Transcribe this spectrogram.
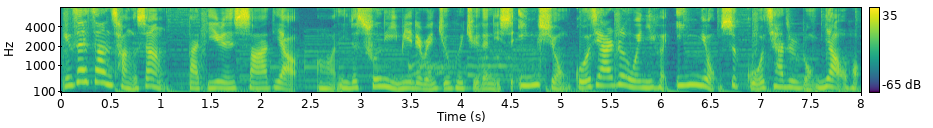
你在战场上把敌人杀掉啊，你的村里面的人就会觉得你是英雄，国家认为你很英勇，是国家的荣耀哈。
